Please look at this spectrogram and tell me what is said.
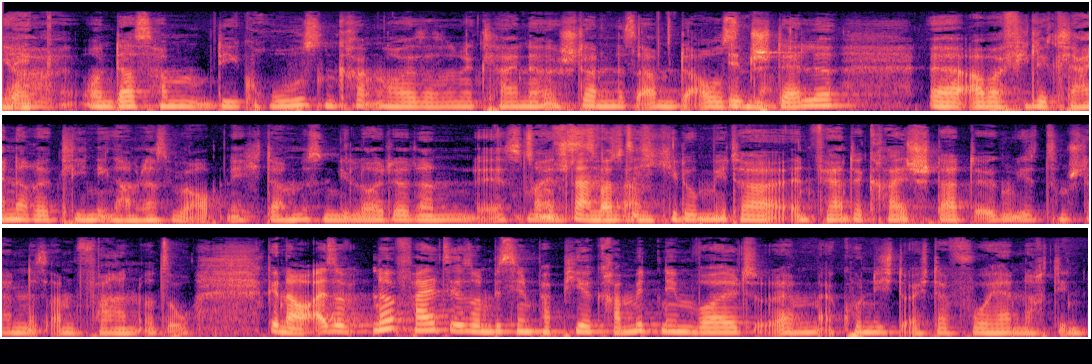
ja, weg. und das haben die großen Krankenhäuser, so eine kleine Standesamt-Außenstelle. Äh, aber viele kleinere Kliniken haben das überhaupt nicht. Da müssen die Leute dann erstmal 20 Kilometer entfernte Kreisstadt irgendwie zum Standesamt fahren und so. Genau, also ne, falls ihr so ein bisschen Papierkram mitnehmen wollt, ähm, erkundigt euch da vorher nach den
